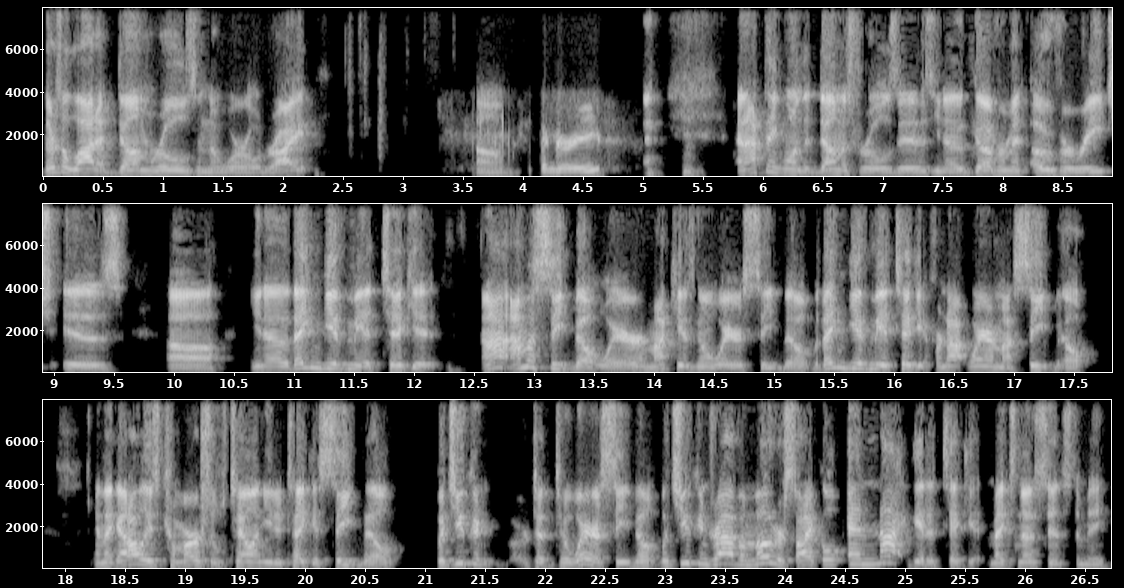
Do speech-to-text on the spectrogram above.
There's a lot of dumb rules in the world, right? Um, Agreed. and I think one of the dumbest rules is, you know, government overreach is, uh, you know, they can give me a ticket. I, am a seatbelt wearer. My kid's gonna wear a seatbelt, but they can give me a ticket for not wearing my seatbelt. And they got all these commercials telling you to take a seatbelt, but you can to, to wear a seatbelt, but you can drive a motorcycle and not get a ticket. Makes no sense to me.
